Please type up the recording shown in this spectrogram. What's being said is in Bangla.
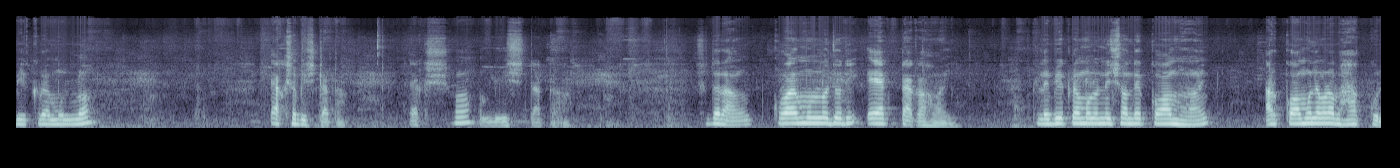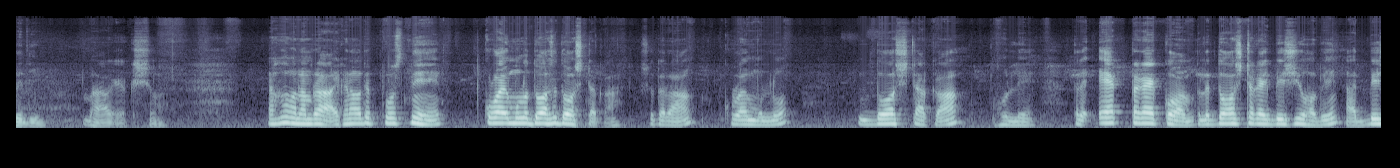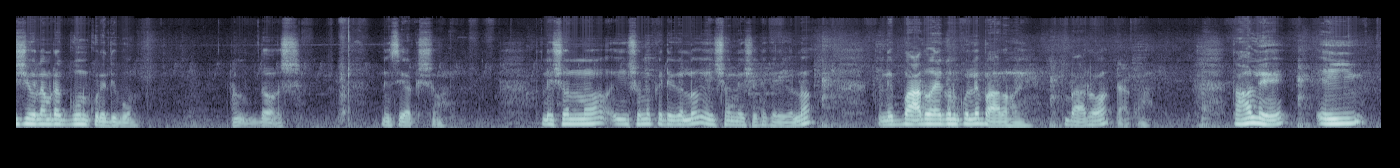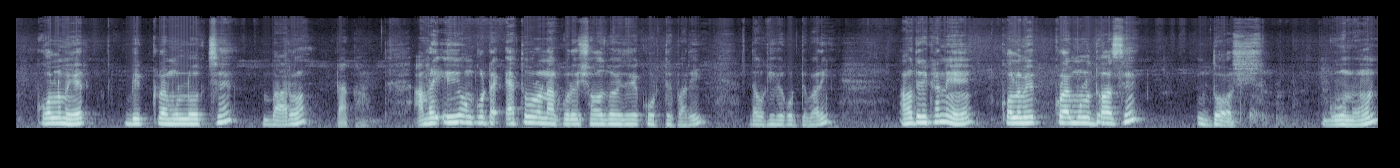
বিক্রয় মূল্য একশো বিশ টাকা। একশো বিশ টাকা। সুতরাং ক্রয় মূল্য যদি এক টাকা হয়, তাহলে বিক্রয় মূল্য নিঃসন্দেহে কম হয়, আর কম হলে আমরা ভাগ করে দিই, ভাগ একশো। এখন আমরা এখানে আমাদের প্রশ্নে ক্রয় মূল্য আছে দশ টাকা। সুতরাং ক্রয় মূল্য দশ টাকা হলে তাহলে এক টাকায় কম, তাহলে দশ টাকায় বেশি হবে, আর বেশি হলে আমরা গুণ করে দেব। দশ, নিচে একশো। তাহলে শূন্য, এই শূন্য কেটে গেল, এই শূন্য এই শূন্য কেটে গেল। তাহলে বারো এগুণ করলে বারো হয়, বারো টাকা। তাহলে এই কলমের বিক্রয় মূল্য হচ্ছে বারো টাকা। আমরা এই অঙ্কটা এত বড় না করে সহজভাবে করতে পারি, দেখো কীভাবে করতে পারি। আমাদের এখানে কলমের ক্রয় মূল্য দেওয়া আছে দশ গুণন।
